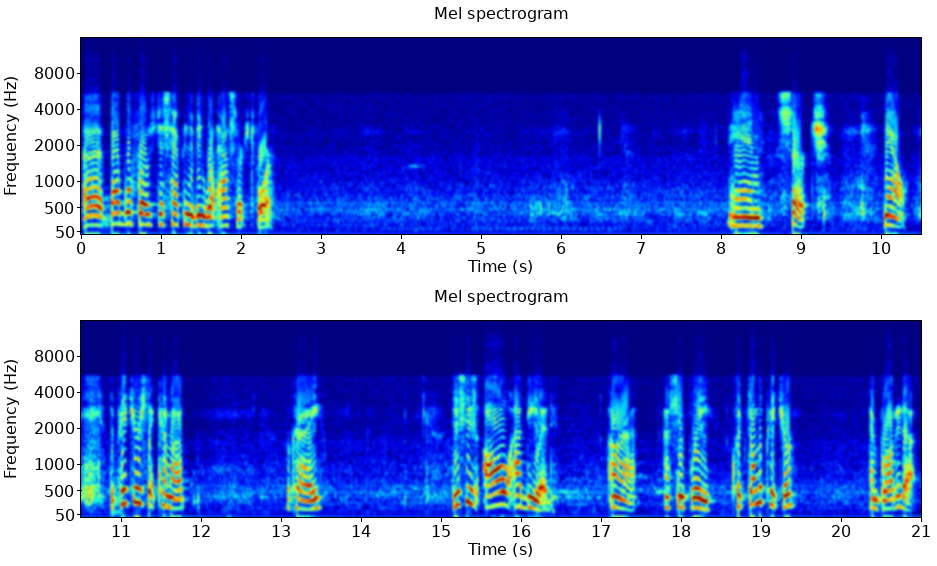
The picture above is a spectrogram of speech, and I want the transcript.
Uh, Bad Wolf Rose just happened to be what I searched for. And search. Now, the pictures that come up Okay. This is all I did. Alright. I simply clicked on the picture and brought it up.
